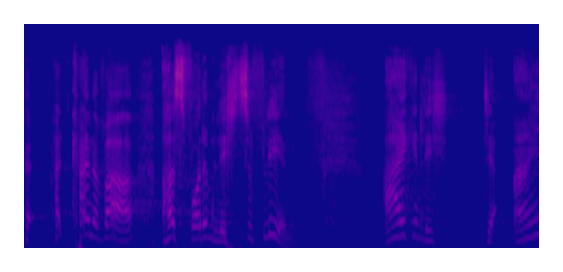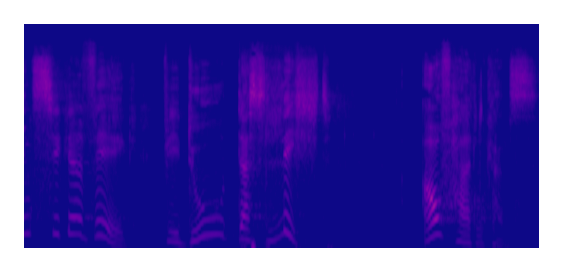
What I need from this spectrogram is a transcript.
hat keine Wahl, als vor dem Licht zu fliehen. Eigentlich der einzige Weg, wie du das Licht aufhalten kannst,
